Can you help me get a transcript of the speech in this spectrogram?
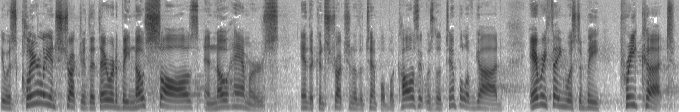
it was clearly instructed that there were to be no saws and no hammers in the construction of the temple. Because it was the temple of God, everything was to be pre cut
